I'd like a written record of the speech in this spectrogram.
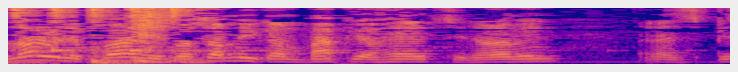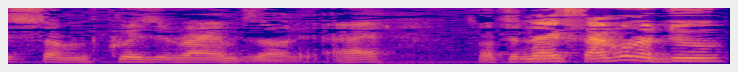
Not really party, but something you can bap your head. You know what I mean? And then spit some crazy rhymes on it. Alright. So until next I'm gonna do.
